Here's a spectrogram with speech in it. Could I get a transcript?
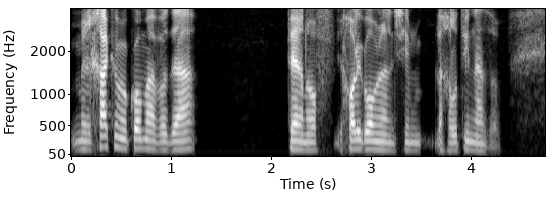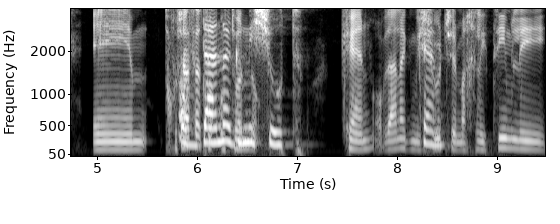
מרחק ממקום העבודה, טרנוף, יכול לגרום לאנשים לחלוטין לעזוב. אמ, אובדן הגמישות. כן, אובדן הגמישות כן. שמחליטים לי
